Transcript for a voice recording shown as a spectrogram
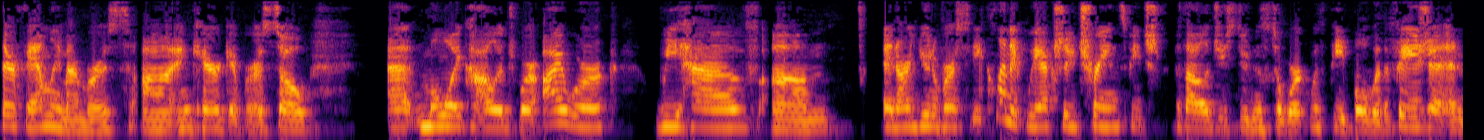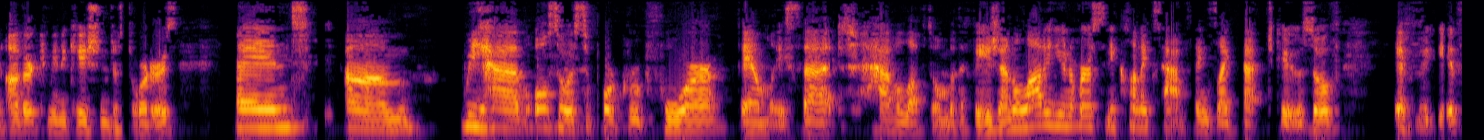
their family members uh, and caregivers. So at Molloy College, where I work, we have um, in our university clinic, we actually train speech pathology students to work with people with aphasia and other communication disorders. And um, we have also a support group for families that have a loved one with aphasia. And a lot of university clinics have things like that too. So if if if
